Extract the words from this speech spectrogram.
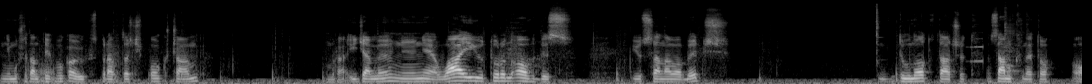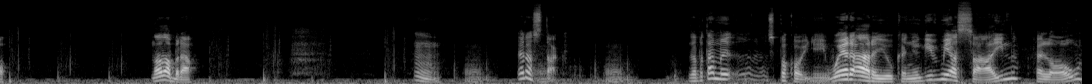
Nie muszę tam tych pokojów sprawdzać. Pogchamp. Dobra, idziemy. Nie, nie. Why you turn off this? You son of a bitch. Do not touch it. Zamknę to. O. No dobra. Hmm. Teraz tak. Zapytamy e, spokojniej. Where are you? Can you give me a sign? Hello?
